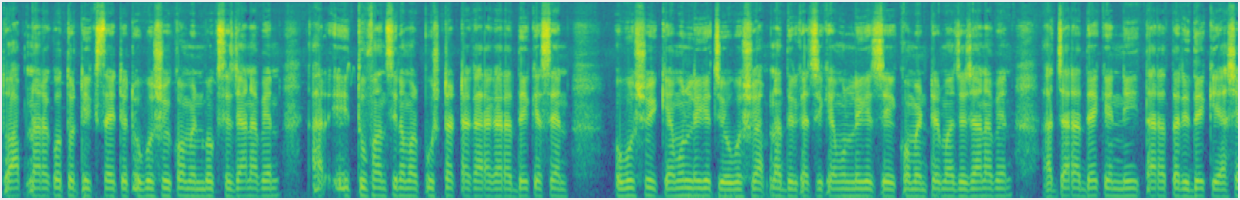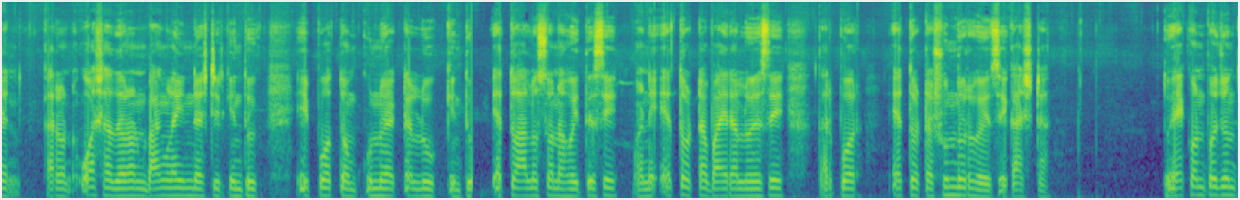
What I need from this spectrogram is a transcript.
তো আপনারা কতটা এক্সাইটেড অবশ্যই কমেন্ট বক্সে জানাবেন। আর এই তুফান সিনেমার পোস্টারটা কারা কারা দেখেছেন, অবশ্যই কেমন লেগেছে, অবশ্যই আপনাদের কাছে কেমন লেগেছে কমেন্টের মাঝে জানাবেন। আর যারা দেখেননি, তাড়াতাড়ি দেখে আসেন। কারণ অসাধারণ বাংলা ইন্ডাস্ট্রির কিন্তু এই প্রথম কোনো একটা লুক কিন্তু এত আলোচনা হইতেছে মানে এতটা ভাইরাল হয়েছে, তারপর এতটা সুন্দর হয়েছে কাজটা। তো এখন পর্যন্ত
